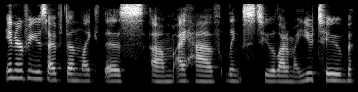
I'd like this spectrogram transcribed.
interviews I've done like this. Um, I have links to a lot of my YouTube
